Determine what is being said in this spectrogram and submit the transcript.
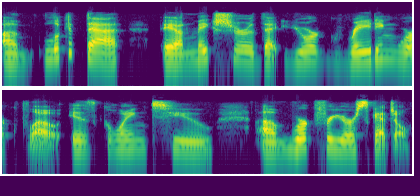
um, look at that and make sure that your grading workflow is going to um, work for your schedule.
